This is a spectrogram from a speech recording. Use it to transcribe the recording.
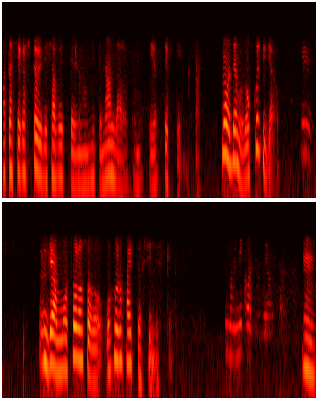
私が一人で喋ってるのを見てなんだろうと思って寄ってきています。もうでも6時じゃろ。うん。じゃあもうそろそろお風呂入ってほしいんですけど。今うん。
